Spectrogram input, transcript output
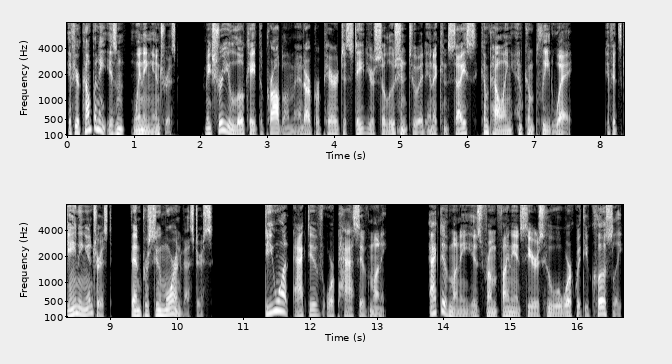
If your company isn't winning interest, make sure you locate the problem and are prepared to state your solution to it in a concise, compelling, and complete way. If it's gaining interest, then pursue more investors. Do you want active or passive money? Active money is from financiers who will work with you closely.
